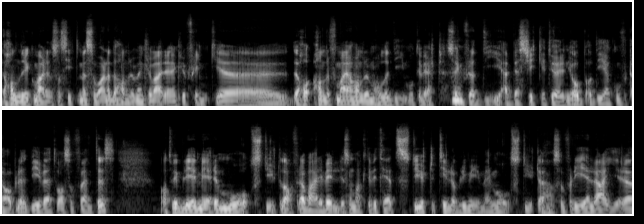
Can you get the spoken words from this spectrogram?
det handler ikke om å være den som sitter med svarene, det handler om egentlig å være egentlig flink eh, Det handler For meg handler om å holde de motivert. Sørge for at de er best skikket til å gjøre en jobb, at de er komfortable, de vet hva som forventes. Og at vi blir mer målstyrte, da, fra å være veldig sånn aktivitetsstyrt til å bli mye mer målstyrte. Altså fordi hele eiere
